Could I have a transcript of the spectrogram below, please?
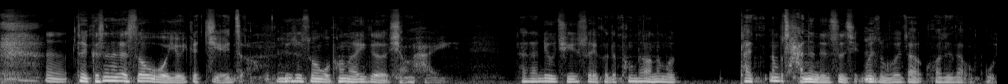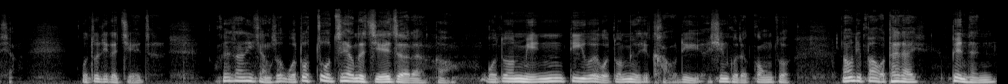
嗯，对。可是那个时候我有一个抉择，就是说我碰到一个小孩。他才六七岁，可是碰到那么太那么残忍的事情，为什么会在发生在我故乡？我做这个抉择，我跟上帝讲说，我都做这样的抉择了，哈，我都名地位我都没有去考虑，辛苦的工作，然后你把我太太变成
